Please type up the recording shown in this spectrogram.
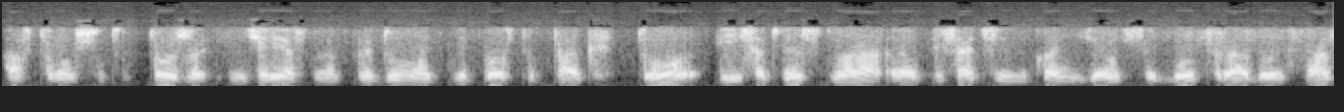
автор, в общем-то, тоже интересно придумать не просто так, то и, соответственно, э, писатели никуда не денутся и будут радовать нас.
